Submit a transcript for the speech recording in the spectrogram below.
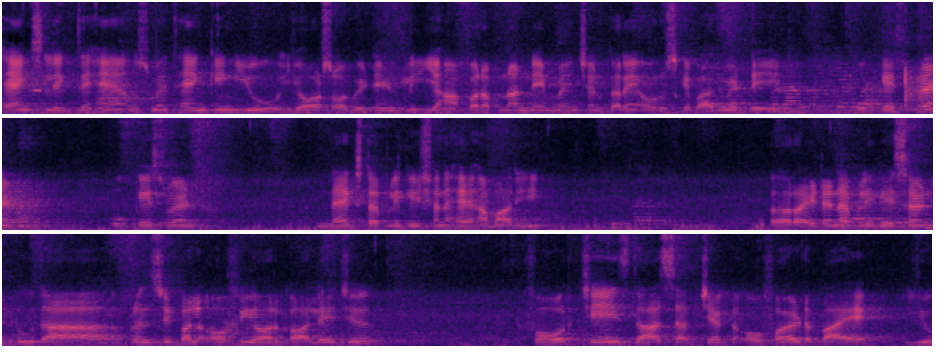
थैंक्स लिखते हैं। उसमें थैंकिंग यू योर्स ओबिडेंटली यहाँ पर अपना नेम मेंशन करें और उसके बाद में date okay student okay student next application है हमारी। Write an application to the principal of your college for change the subject offered by you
